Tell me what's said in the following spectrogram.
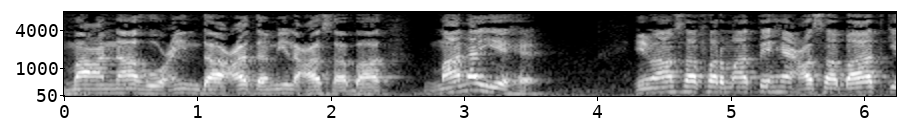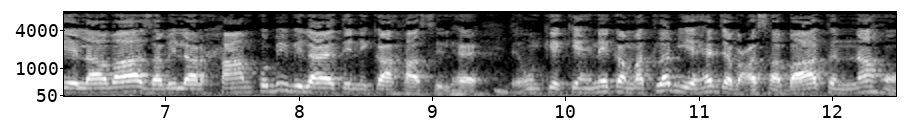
माना हो आइंदा आदमिल असबात माना यह है इमाम साहब फरमाते हैं असबात के अलावा जबील अरहाम को भी विलायत निकाह हासिल है। उनके कहने का मतलब यह है, जब असबात न हो,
